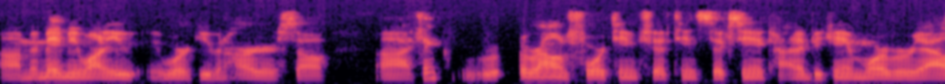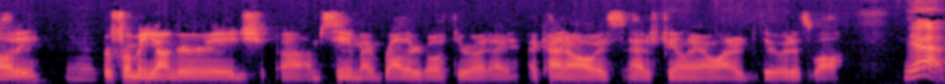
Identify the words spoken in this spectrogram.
um, it made me want to work even harder. So uh, I think r- around 14, 15, 16, it kind of became more of a reality. Mm-hmm. But from a younger age, um, seeing my brother go through it, I, I kind of always had a feeling I wanted to do it as well. Yeah.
